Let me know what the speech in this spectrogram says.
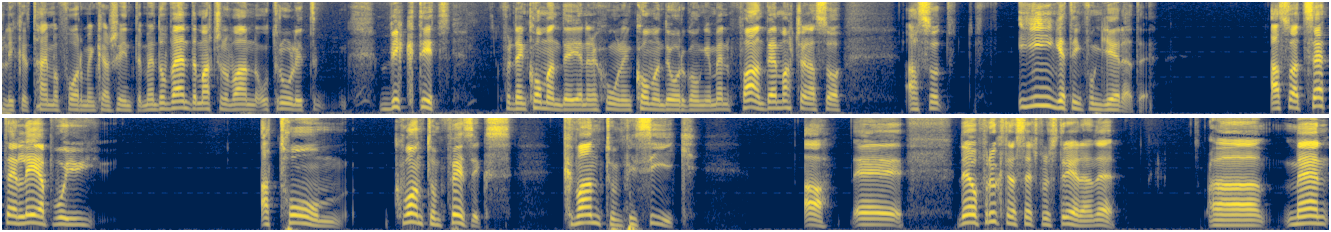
lyckades tajma formen kanske inte, men de vände matchen och vann otroligt viktigt för den kommande generationen, kommande årgången, men fan den matchen alltså, alltså ingenting fungerade. Alltså att sätta en layup var ju atom, quantum physics, kvantumfysik. Ah, eh, det var fruktansvärt frustrerande. Uh, men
